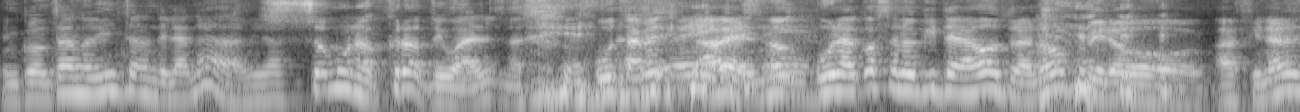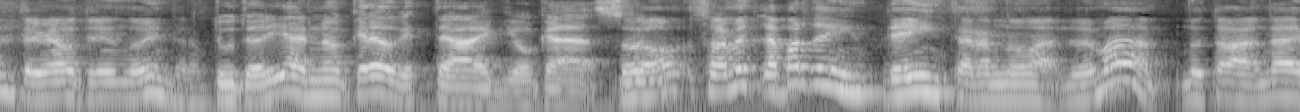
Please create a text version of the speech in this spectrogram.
encontrando el Instagram de la nada, mirá. Somos unos crotos igual, no sé. Justamente, a ver, no- una cosa no quita la otra, ¿no? Pero al final terminamos teniendo Instagram. Tu teoría no creo que estaba equivocada. Son, No, solamente la parte de, in- de Instagram nomás, lo demás no estaba nada,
